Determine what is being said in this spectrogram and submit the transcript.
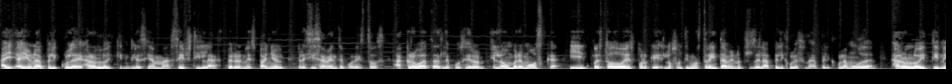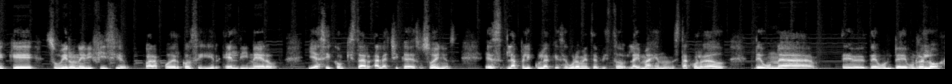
Hay, hay una película de Harold Lloyd que en inglés se llama Safety Last, pero en español, precisamente por estos acróbatas, le pusieron el hombre mosca. Y pues todo es porque los últimos 30 minutos de la película es una película muda. Harold Lloyd tiene que subir un edificio para poder conseguir el dinero y así conquistar a la chica de sus sueños. Es la película que seguramente han visto la imagen donde está colgado de una de, de un, de un reloj,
